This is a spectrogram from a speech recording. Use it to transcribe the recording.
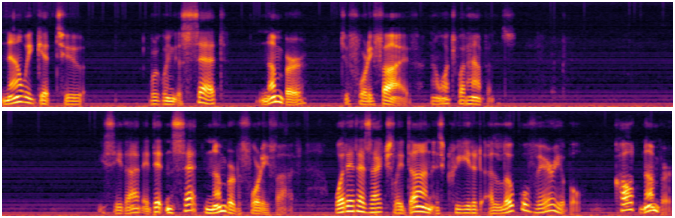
Now we get to, we're going to set number to 45. Now watch what happens. You see that? It didn't set number to 45. What it has actually done is created a local variable called number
